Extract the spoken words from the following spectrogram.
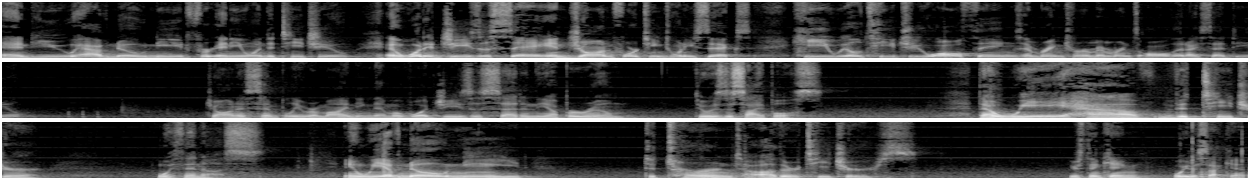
And you have no need for anyone to teach you. And what did Jesus say in John 14, 26? He will teach you all things and bring to remembrance all that I said to you. John is simply reminding them of what Jesus said in the upper room to his disciples that we have the teacher within us, and we have no need to turn to other teachers. You're thinking, wait a second,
